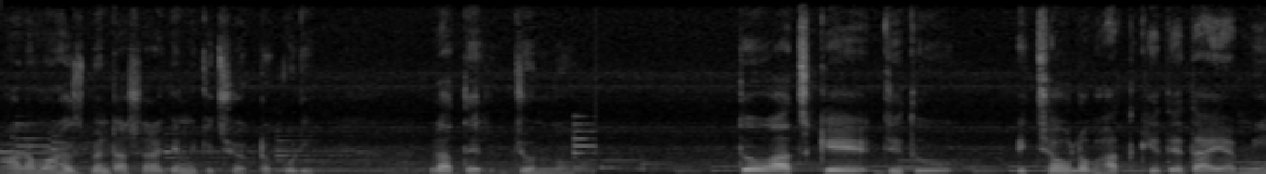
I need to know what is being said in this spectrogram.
আর আমার হাজব্যান্ড আসার আগে আমি কিছু একটা করি রাতের জন্য। তো আজকে যেহেতু ইচ্ছা হলো ভাত খেতে, তাই আমি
